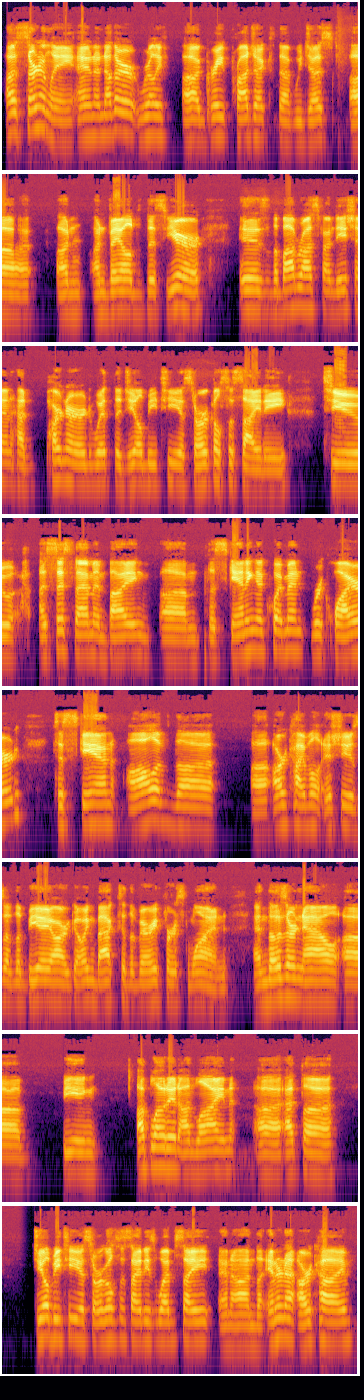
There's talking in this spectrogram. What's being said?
Uh, certainly. And another really uh, great project that we just uh, un- unveiled this year is the Bob Ross Foundation had partnered with the GLBT Historical Society to assist them in buying um, the scanning equipment required to scan all of the uh, archival issues of the BAR going back to the very first one. And those are now uh, being uploaded online uh, at the GLBT Historical Society's website and on the Internet Archive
